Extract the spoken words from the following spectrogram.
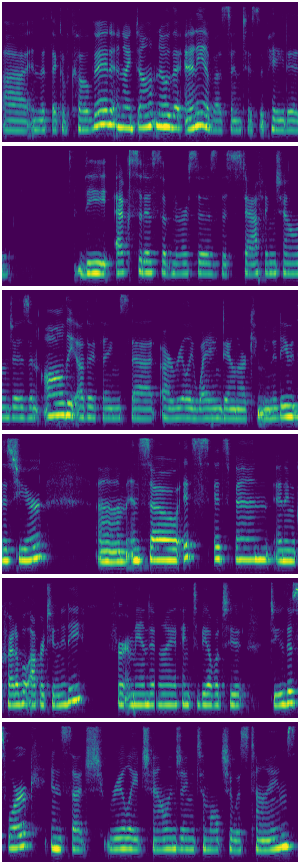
uh, in the thick of COVID. And I don't know that any of us anticipated the exodus of nurses, the staffing challenges, and all the other things that are really weighing down our community this year. Um, and so it's it's been an incredible opportunity for Amanda and I, I think, to be able to do this work in such really challenging, tumultuous times.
